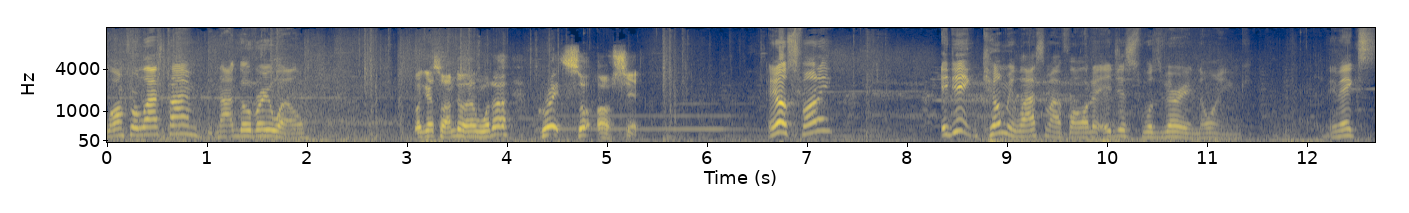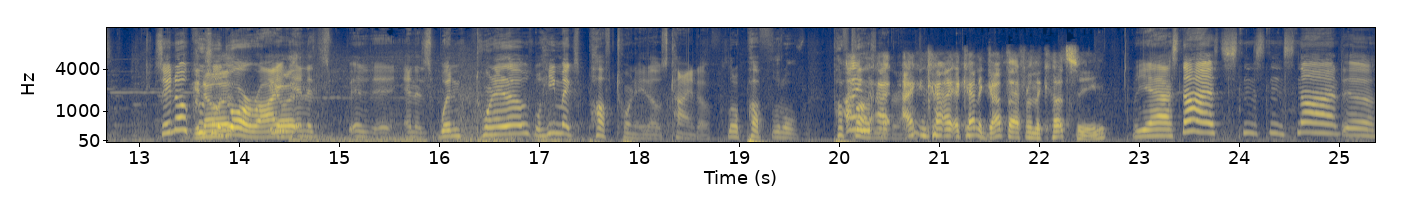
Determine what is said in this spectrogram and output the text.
longsword last time. Did not go very well. Well, guess what I'm doing? What a great so. Oh shit. You know what's funny? It didn't kill me last time I followed it. It just was very annoying. It makes so you know You know? Kushala Daora, You right? know and it's and, and it's wind tornadoes. Well, he makes puff tornadoes, kind of little puff, little puff I, I. I can kind of, I kind of got that from the cutscene. Yeah, it's not. It's, it's, it's not. Uh,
